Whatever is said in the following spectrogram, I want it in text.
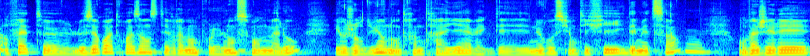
En fait, le 0 à 3 ans, c'était vraiment pour le lancement de Malo. Et aujourd'hui, on est en train de travailler avec des neuroscientifiques, des médecins. Mm. On va gérer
